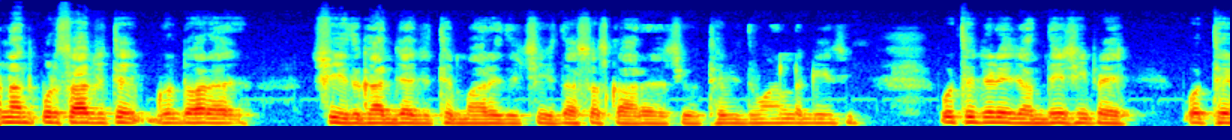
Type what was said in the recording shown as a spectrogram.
ਅਨੰਦਪੁਰ ਸਾਹਿਬ ਜਿੱਥੇ ਗੁਰਦੁਆਰਾ ਸ਼ਹੀਦ ਗੰਜ ਹੈ ਜਿੱਥੇ ਮਹਾਰਾਜ ਦੇ ਸ਼ਹੀਦ ਦਾ ਸੰਸਕਾਰ ਹੋਇਆ ਸੀ, ਉੱਥੇ ਵੀ ਦੀਵਾਨ ਲੱਗੇ ਸੀ। ਉੱਥੇ ਜਿਹੜੇ ਜਾਂਦੇ ਸੀ ਪਏ, ਉੱਥੇ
